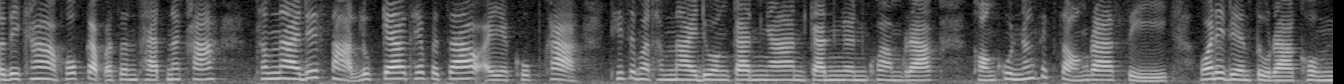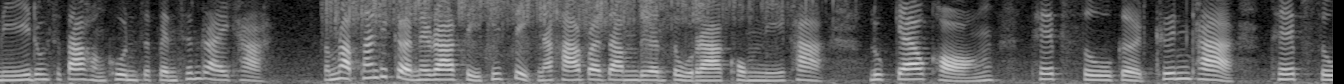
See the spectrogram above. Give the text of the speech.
วัสดีค่ะ พบกับอาจารย์แพทย์นะคะทำนายด้วยศาสตร์ลูกแก้วเทพเจ้าอายคุปต์ค่ะ ที่จะมาทำนายดวงการงาน การเงินความรักของคุณทั้ง 12 ราศีว่าในเดือนตุลาคมนี้ดวงชะตาของคุณจะเป็นเช่นไรค่ะสำหรับท่านที่เกิดในราศีพิจิกนะคะ ประจำเดือนตุลาคมนี้ค่ะ ลูกแก้วของเทพซูเกิดขึ้นค่ะ เทพซู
